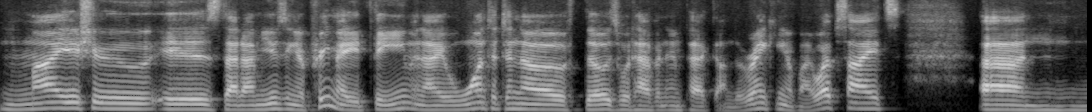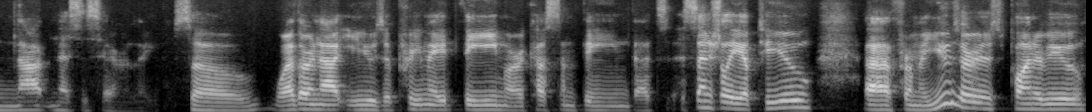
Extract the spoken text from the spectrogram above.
my issue is that I'm using a pre-made theme, and I wanted to know if those would have an impact on the ranking of my websites. Uh, not necessarily. So whether or not you use a pre-made theme or a custom theme, that's essentially up to you. Uh, from a user's point of view,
